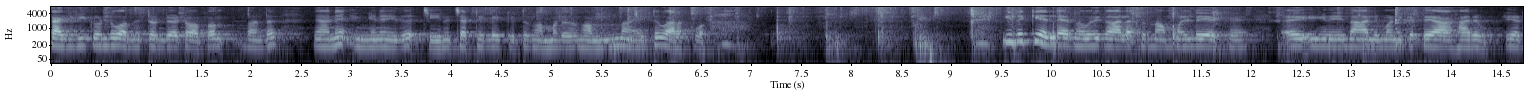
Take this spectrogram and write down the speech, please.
കഴുകിക്കൊണ്ട് വന്നിട്ടുണ്ട് കേട്ടോ. അപ്പം അതുകൊണ്ട് ഞാൻ ഇങ്ങനെ ഇത് ചീനച്ചട്ടിയിലേക്കിട്ട് നമ്മളിത് നന്നായിട്ട് വറക്കുക ഇതൊക്കെയല്ലായിരുന്നു ഒരു കാലത്ത് നമ്മളുടെയൊക്കെ ഇങ്ങനെ നാല് മണിക്കത്തെ ആഹാരം ഇട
